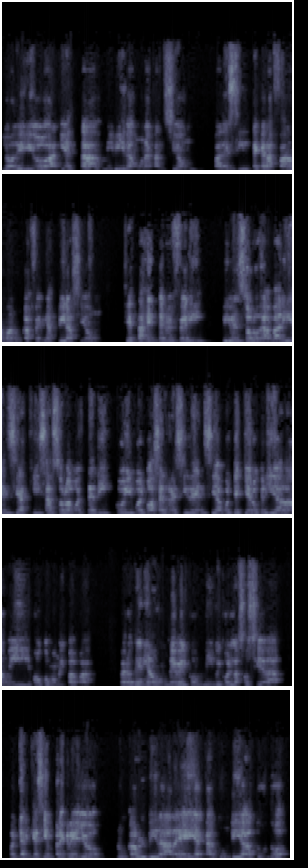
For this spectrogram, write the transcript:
Yo digo, aquí está mi vida en una canción para decirte que la fama nunca fue mi aspiración. Si esta gente no es feliz, viven solo de apariencia, quizás solo hago este disco y vuelvo a hacer residencia porque quiero criar a mi hijo como mi papá. Pero tenía un deber conmigo y con la sociedad, porque al que siempre creyó nunca lo olvidaré y al que algún día dudó,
